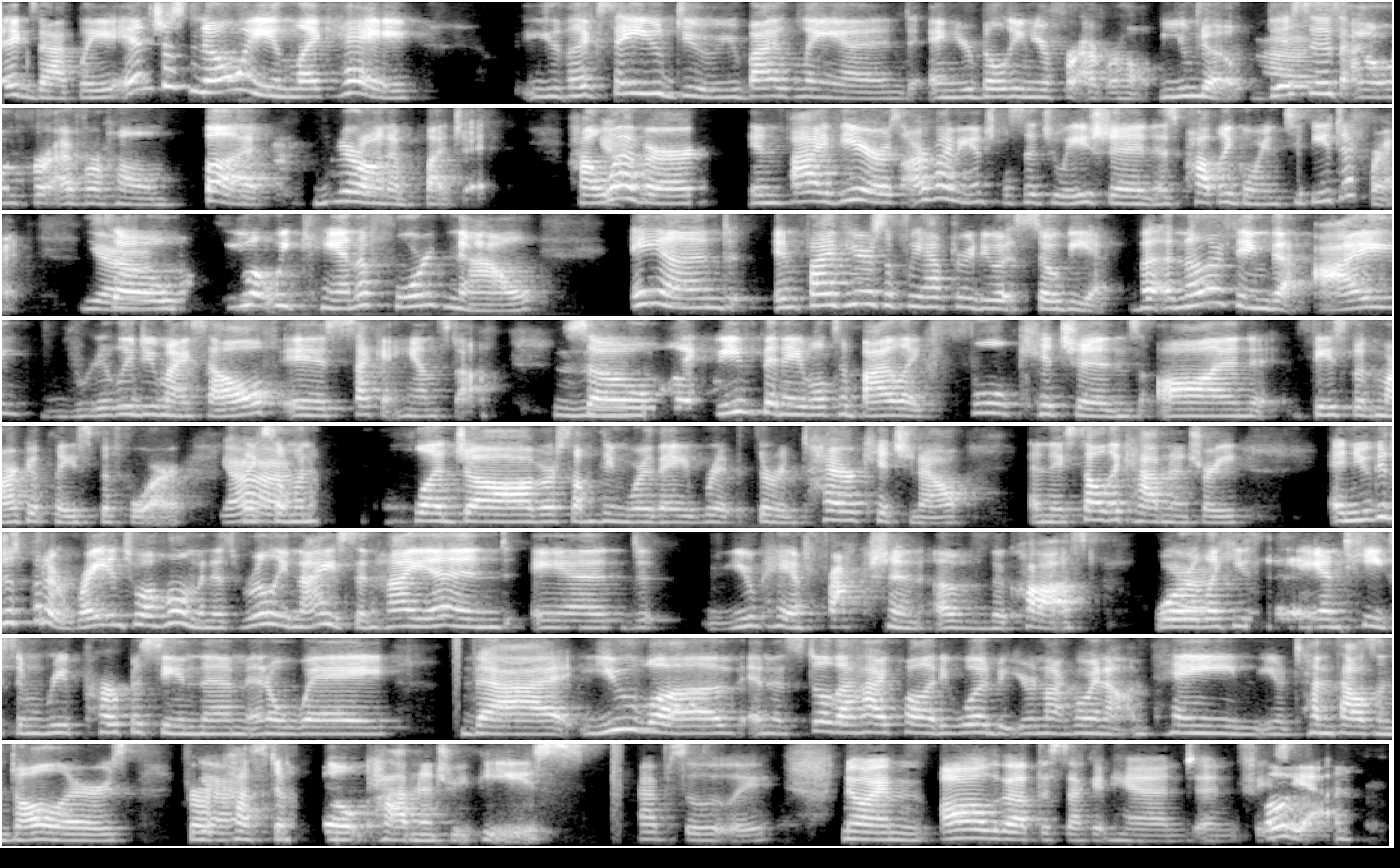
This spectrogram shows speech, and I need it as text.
Exactly. And just knowing, like, hey, you like say you do you buy land and you're building your forever home you know this is our forever home but we're on a budget however yeah. in five years our financial situation is probably going to be different yeah. so what we can afford now and in five years, if we have to redo it, so be it. But another thing that I really do myself is secondhand stuff. Mm-hmm. So, like, we've been able to buy like full kitchens on Facebook Marketplace before. Yeah. Like, someone flood job or something where they rip their entire kitchen out and they sell the cabinetry. And you can just put it right into a home and it's really nice and high end and you pay a fraction of the cost. Or, yeah. like you said, antiques and repurposing them in a way that you love and it's still the high quality wood, but you're not going out and paying, you know, $10,000 for yeah. a custom built cabinetry piece. Absolutely. No, I'm all about the secondhand and Facebook. Oh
